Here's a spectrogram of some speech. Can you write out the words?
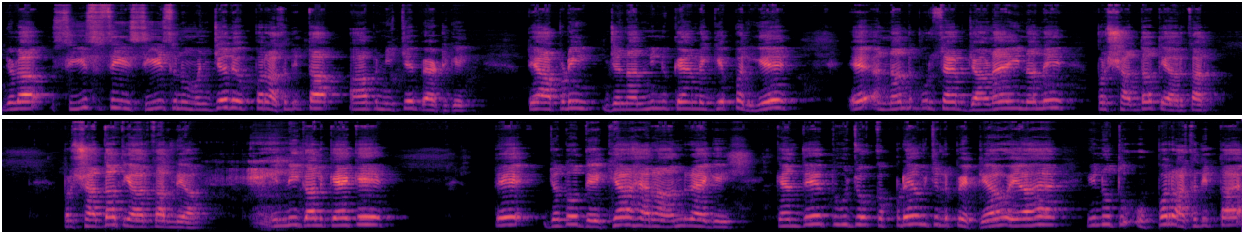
ਜਿਹੜਾ ਸੀਸ ਸੀ, ਸੀਸ ਨੂੰ ਮੰਜੇ ਦੇ ਉੱਪਰ ਰੱਖ ਦਿੱਤਾ, ਆਪ ਨੀਚੇ ਬੈਠ ਗਏ ਤੇ ਆਪਣੀ ਜਨਾਨੀ ਨੂੰ ਕਹਿਣ ਲੱਗੇ ਭਰੀਏ ਇਹ ਆਨੰਦਪੁਰ ਸਾਹਿਬ ਜਾਣਾ ਹੈ, ਇਹਨਾਂ ਨੇ ਪ੍ਰਸ਼ਾਦਾ ਤਿਆਰ ਕਰ। ਪ੍ਰਸ਼ਾਦਾ ਤਿਆਰ ਕਰ ਲਿਆ। ਇੰਨੀ ਗੱਲ ਕਹਿ ਕੇ ਤੇ ਜਦੋਂ ਦੇਖਿਆ ਹੈਰਾਨ ਰਹਿ ਗਏ ਕਹਿੰਦੇ, ਤੂੰ ਜੋ ਕੱਪੜਿਆਂ ਵਿੱਚ ਲਪੇਟਿਆ ਹੋਇਆ ਹੈ, ਇਹਨੂੰ ਤੂੰ ਉੱਪਰ ਰੱਖ ਦਿੱਤਾ ਹੈ,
